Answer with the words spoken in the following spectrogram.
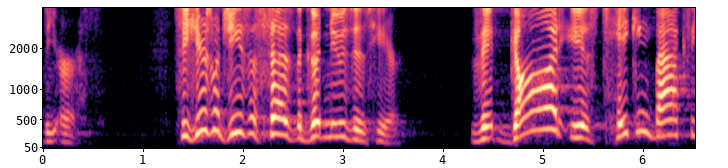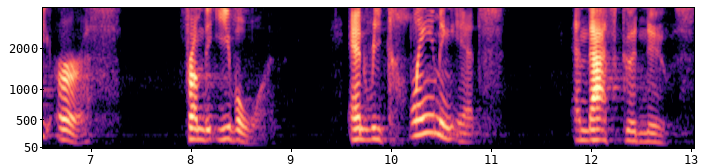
the earth. See, here's what Jesus says the good news is here that God is taking back the earth from the evil one and reclaiming it, and that's good news.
